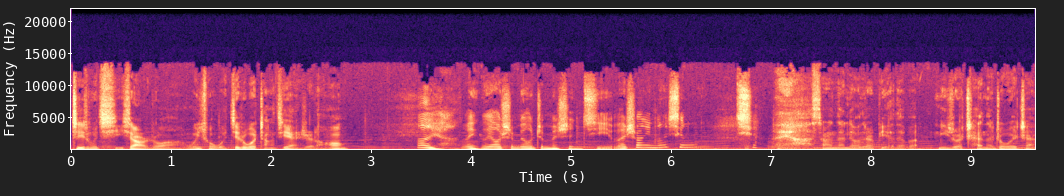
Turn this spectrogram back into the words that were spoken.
这种奇效是吧？我跟你说，我今儿我长见识了哈！哎呀，伟哥要是没有这么神奇，晚上你能行？切！哎呀，三儿，咱聊点别的吧。你说拆那周围展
